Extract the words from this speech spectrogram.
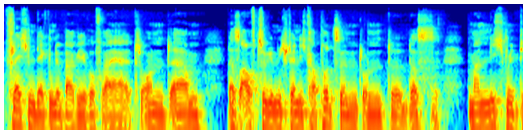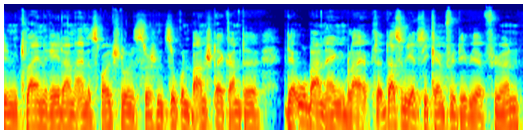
flächendeckende Barrierefreiheit. Und ähm, dass Aufzüge nicht ständig kaputt sind und äh, dass man nicht mit den kleinen Rädern eines Rollstuhls zwischen Zug und Bahnsteigkante der U-Bahn hängen bleibt. Das sind jetzt die Kämpfe, die wir führen.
